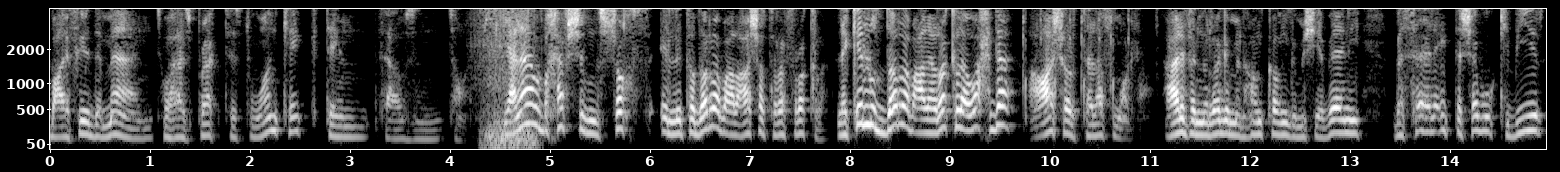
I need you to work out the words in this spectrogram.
but I fear the man who has practiced one kick 10,000 times. يعني أنا ما بخافش من الشخص اللي تدرب على 10000 ركلة لكنه اتدرب على ركلة واحدة 10000 مرة. عارف إن الراجل من هونج كونج مش ياباني بس أنا لقيت تشابه كبير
